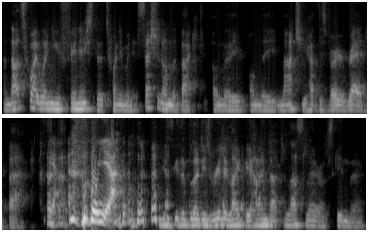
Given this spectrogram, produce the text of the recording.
and that's why when you finish the 20 minute session on the back on the on the mat, you have this very red back yeah oh yeah you see the blood is really like behind that last layer of skin there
